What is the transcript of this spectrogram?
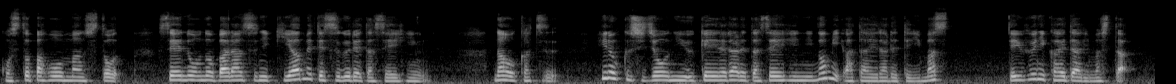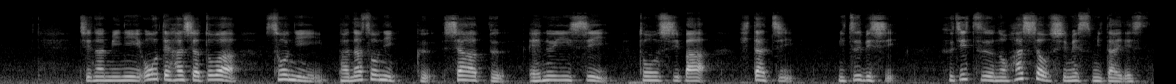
コストパフォーマンスと性能のバランスに極めて優れた製品。なおかつ広く市場に受け入れられた製品にのみ与えられていますっていうふうに書いてありました。ちなみに大手8社とはソニーパナソニックシャープ NEC 東芝日立三菱富士通の8社を示すみたいです。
